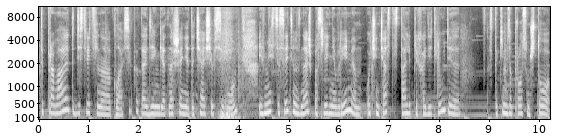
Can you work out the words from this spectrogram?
ты права, это действительно классика, да, деньги, отношения это чаще всего. И вместе с этим, знаешь, последнее время очень часто стали приходить люди с таким запросом, что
